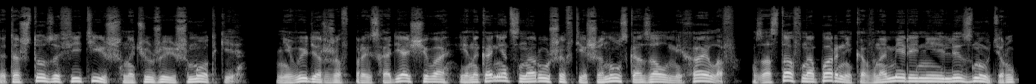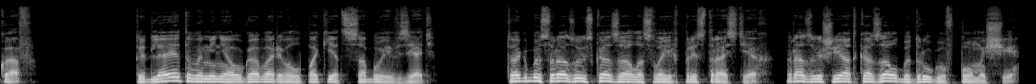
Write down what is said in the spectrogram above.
это что за фетиш на чужие шмотки? Не выдержав происходящего и, наконец, нарушив тишину, сказал Михайлов, застав напарника в намерении лизнуть рукав. «Ты для этого меня уговаривал пакет с собой взять?» «Так бы сразу и сказал о своих пристрастиях, разве ж я отказал бы другу в помощи»,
